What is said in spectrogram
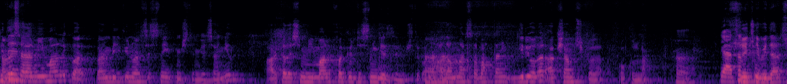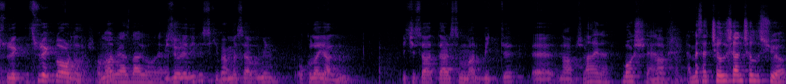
Bir ya de- mesela mimarlık var. Ben Bilgi Üniversitesi'ne gitmiştim geçen yıl. Arkadaşım mimarlık fakültesini gezdirmişti bana. Aha. Adamlar sabahtan giriyorlar, akşam çıkıyorlar okuldan. ha. Yani sürekli çok, bir ders, sürekli sürekli oradalar. onlar Ama biraz daha yoğun evet. biz öyle değiliz ki. Ben mesela bugün okula geldim. 2 saat dersim var, bitti. E, ne yapacağım? Aynen. Boş yani. Ne yapacağım? Ya mesela çalışan çalışıyor,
